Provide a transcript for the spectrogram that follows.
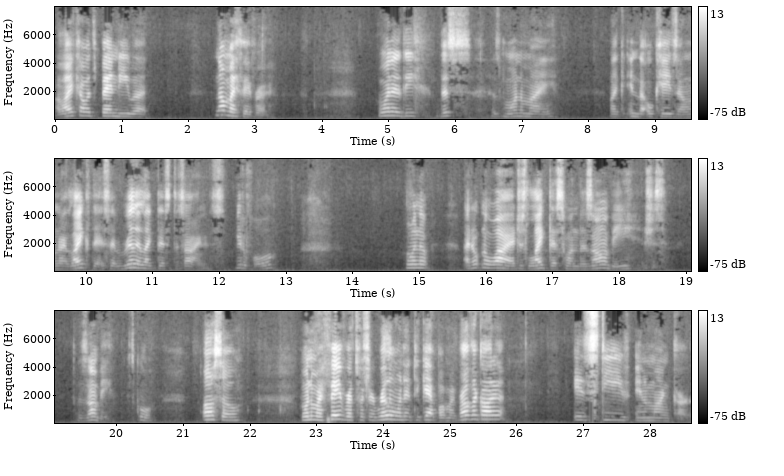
I like how it's bendy, but not my favorite one of the this is one of my like in the okay zone. I like this. I really like this design. It's beautiful. One of I don't know why. I just like this one. The zombie. It's just the zombie. It's cool. Also, one of my favorites, which I really wanted to get, but my brother got it, is Steve in a minecart.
